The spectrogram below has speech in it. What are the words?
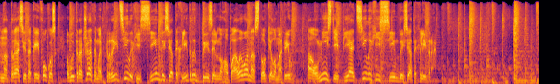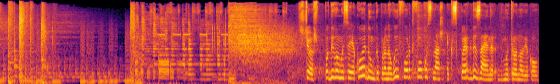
На трасі такий фокус витрачатиме 3,7 літри дизельного палива на 100 кілометрів, а у місті 5,7 літра. Що ж, подивимося, якої думки про новий Ford Focus наш експерт-дизайнер Дмитро Новіков.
